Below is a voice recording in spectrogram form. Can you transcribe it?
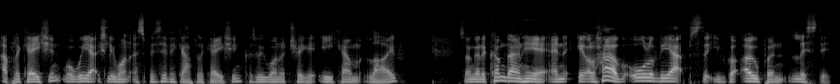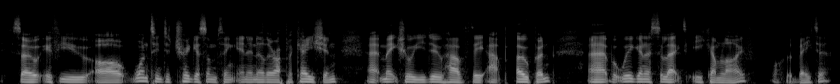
application. Well, we actually want a specific application because we want to trigger Ecamm Live. So I'm going to come down here and it'll have all of the apps that you've got open listed. So if you are wanting to trigger something in another application, uh, make sure you do have the app open. Uh, but we're going to select Ecamm Live, or the beta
